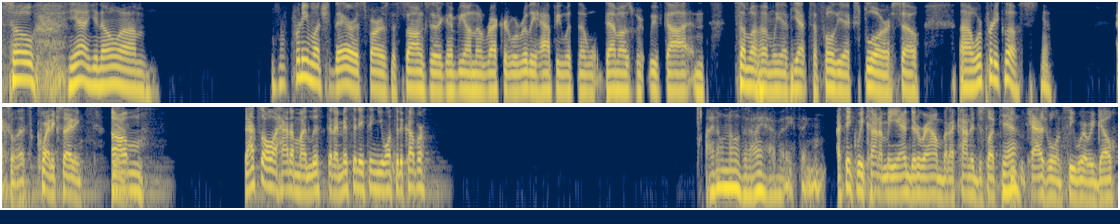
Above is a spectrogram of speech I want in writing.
So, yeah, you know, um, we're pretty much there as far as the songs that are going to be on the record. We're really happy with the demos we, have got, and some of them we have yet to fully explore. So, uh, we're pretty close. Yeah. Excellent. That's quite exciting. Yeah. Um, that's all I had on my list. Did I miss anything you wanted to cover? I don't know that I have anything. I think we kind of meandered around, but I kind of just like to yeah. keep it casual and see where we go.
